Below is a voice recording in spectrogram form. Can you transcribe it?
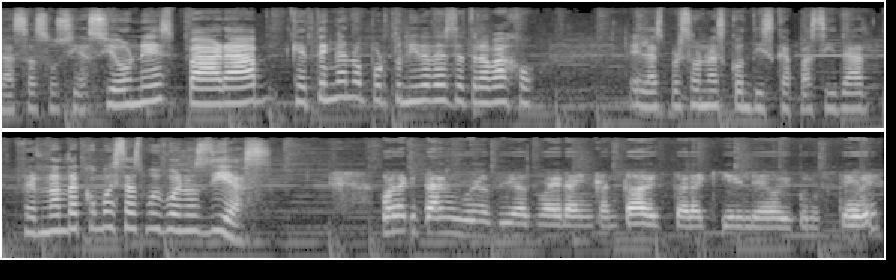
las asociaciones, para que tengan oportunidades de trabajo en las personas con discapacidad. Fernanda, ¿cómo estás? Muy buenos días. Hola, ¿qué tal? Muy buenos días, Mayra. Encantada de estar aquí el día de hoy con ustedes.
